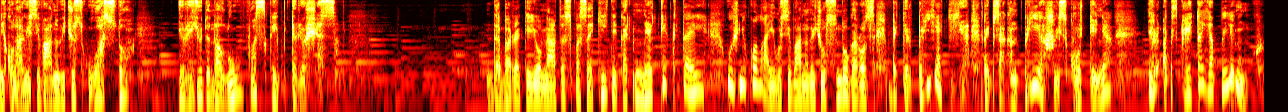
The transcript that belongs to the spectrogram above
Nikolajus Ivanovičius uosto ir judina lūpas kaip triušis. Dabar atėjo metas pasakyti, kad ne tik tai už Nikolajaus Ivanovičiaus nugaros, bet ir priekyje, taip sakant, priešais krūtinę ir apskritai aplink.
